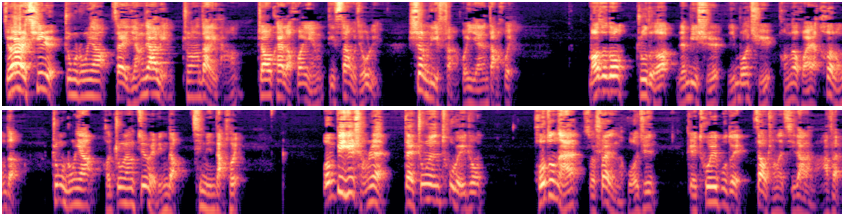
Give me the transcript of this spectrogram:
九月二十七日，中共中央在杨家岭中央大礼堂召开了欢迎第三五九旅胜利返回延安大会，毛泽东、朱德、任弼时、林伯渠、彭德怀、贺龙等。中共中央和中央军委领导亲临大会。我们必须承认，在中原突围中，胡宗南所率领的国军给突围部队造成了极大的麻烦，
